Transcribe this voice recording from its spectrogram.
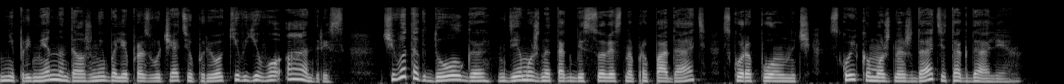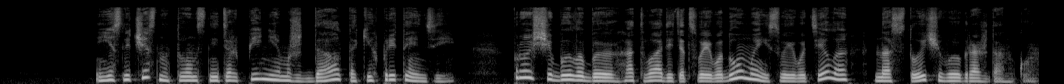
Непременно должны были прозвучать упреки в его адрес. Чего так долго? Где можно так бессовестно пропадать? Скоро полночь. Сколько можно ждать и так далее. Если честно, то он с нетерпением ждал таких претензий. Проще было бы отвадить от своего дома и своего тела настойчивую гражданку.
